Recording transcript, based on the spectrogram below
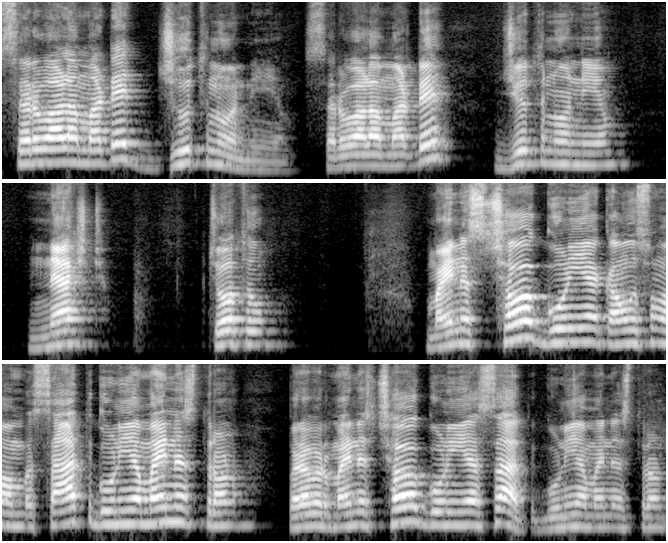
સરવાળા માટે જૂથનો નિયમ. સરવાળા માટે જૂથનો નિયમ. નેક્સ્ટ ચોથું. માઇનસ છ ગુણ્યા કૌંસમાં સાત ગુણ્યા માઇનસ ત્રણ, બરાબર? માઇનસ છ ગુણ્યા સાત ગુણ્યા માઇનસ ત્રણ.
